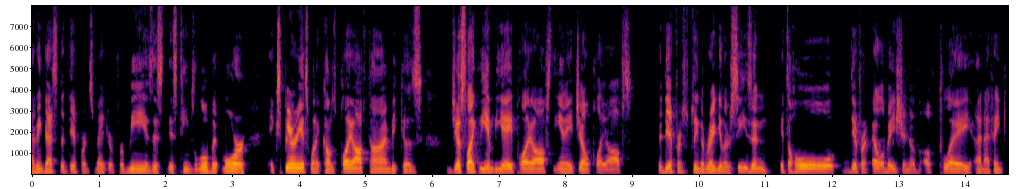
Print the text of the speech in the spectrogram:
I think that's the difference maker for me. Is this this team's a little bit more experienced when it comes playoff time because just like the NBA playoffs, the NHL playoffs, the difference between the regular season, it's a whole different elevation of, of play. And I think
